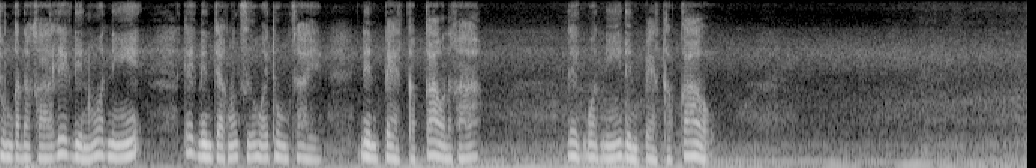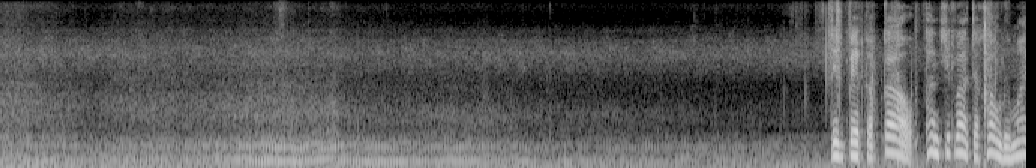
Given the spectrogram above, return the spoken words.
ชมกันนะคะ เลขเด่นงวดนี้ เลขเด่นจากหนังสือหวยธงชัย เด่น 8 กับ 9 นะคะ เลขงวดนี้เด่น 8 กับ 9 เด่นแปดกับเก้าท่านคิดว่าจะเข้าหรือไม่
